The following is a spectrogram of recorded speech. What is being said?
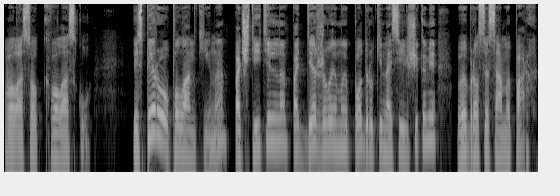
волосок к волоску. Из первого паланкина, почтительно, поддерживаемый под руки носильщиками, выбрался сам Эпарх,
